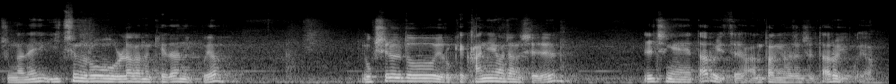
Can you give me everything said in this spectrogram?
중간에 2층으로 올라가는 계단이 있고요. 욕실도 이렇게 간이 화장실 1층에 따로 있어요. 안방에 화장실 따로 있고요.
